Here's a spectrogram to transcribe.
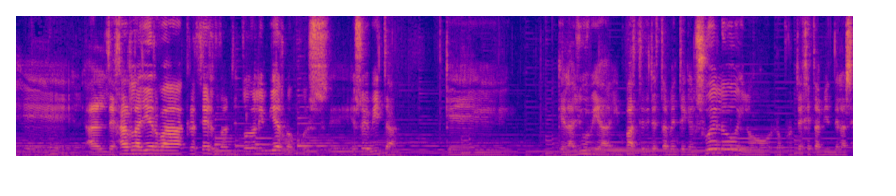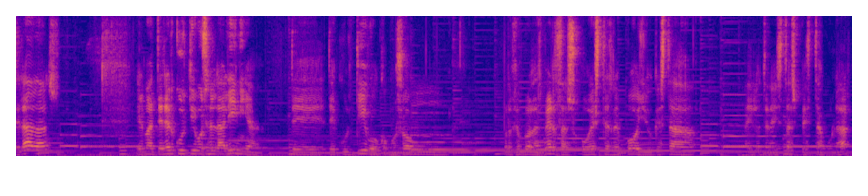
Eh, al dejar la hierba crecer durante todo el invierno, pues eh, eso evita que, que, la lluvia impacte directamente en el suelo y lo, protege también de las heladas. El mantener cultivos en la línea de, de cultivo, como son, por ejemplo, las berzas o este repollo que está, ahí lo tenéis, está espectacular.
